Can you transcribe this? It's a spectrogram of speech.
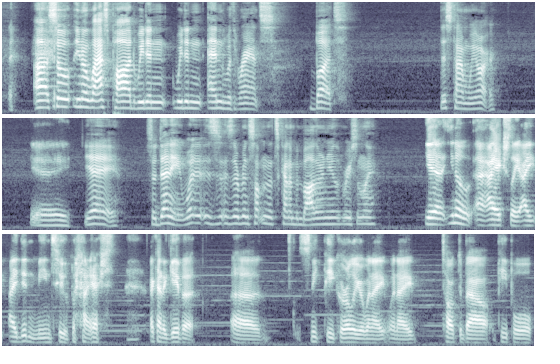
uh, so you know, last pod we didn't we didn't end with rants, but this time we are. Yay! Yay! So Denny, what is has there been something that's kind of been bothering you recently? Yeah, you know, I, actually I I didn't mean to, but I actually I kind of gave a, a sneak peek earlier when I when I talked about people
